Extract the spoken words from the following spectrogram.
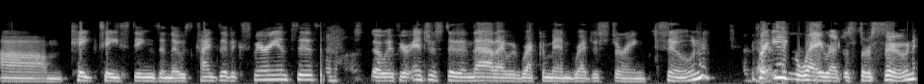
um, cake tastings and those kinds of experiences. Uh-huh. So if you're interested in that, I would recommend registering soon. Okay. For either way, register soon.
